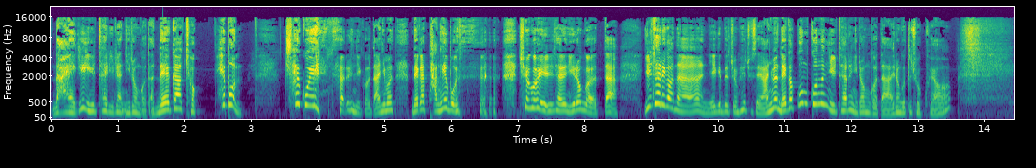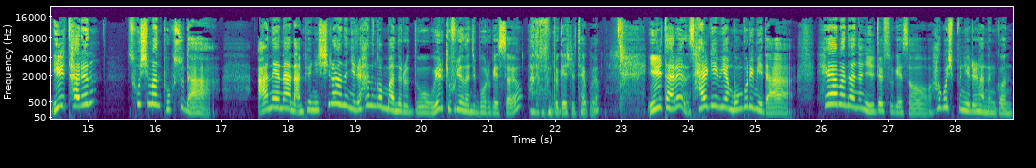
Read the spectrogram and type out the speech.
나에게 일탈이란 이런 거다. 내가 겪, 해본 최고의 일탈은 이거다. 아니면 내가 당해본 최고의 일탈은 이런 거였다. 일탈에 관한 얘기도 좀 해주세요. 아니면 내가 꿈꾸는 일탈은 이런 거다. 이런 것도 좋고요. 일탈은 소심한 복수다. 아내나 남편이 싫어하는 일을 하는 것만으로도 왜 이렇게 후련한지 모르겠어요? 하는 분도 계실 테고요. 일탈은 살기 위한 몸부림이다. 해야만 하는 일들 속에서 하고 싶은 일을 하는 건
